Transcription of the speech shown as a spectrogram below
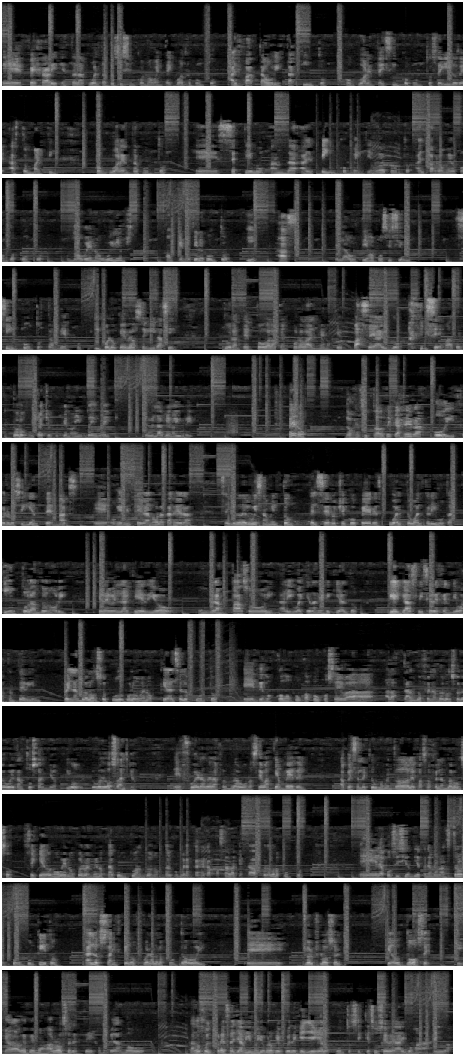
Eh, Ferrari está en la cuarta posición con 94 puntos. Alfa Tauri está quinto con 45 puntos, seguido de Aston Martin con 40 puntos. Eh, séptimo anda Alpine con 29 puntos. Alfa Romeo con 2 puntos. Noveno Williams, aunque no tiene puntos. Y Haas en la última posición sin puntos también. Y por lo que veo seguir así durante toda la temporada, al menos que pase algo y se maten todos los muchachos, porque no hay, break. De verdad que no hay break. Pero los resultados de carrera hoy fueron los siguientes. Max eh, obviamente ganó la carrera, seguido de Luis Hamilton, tercero Checo Pérez, cuarto Valtteri Bottas, quinto Lando Norris, que de verdad que dio un gran paso hoy, al igual que Daniel Ricciardo. Pierre Gasly se defendió bastante bien, Fernando Alonso pudo por lo menos quedarse los puntos. Eh, vemos cómo poco a poco se va adaptando Fernando Alonso luego de tantos años, digo, luego de dos años eh, fuera de la Fórmula 1. Sebastián Vettel, a pesar de que un momento dado le pasó a Fernando Alonso, se quedó noveno, pero al menos está puntuando, no está como en las carreras pasadas que estaba fuera de los puntos. En la posición 10 tenemos Lance Stroll con un puntito. Carlos Sainz quedó fuera de los puntos hoy. Eh, George Russell quedó 12 que cada vez vemos a Russell este, como que dando, dando sorpresa. Ya mismo yo creo que puede que llegue a los puntos si es que sucede algo más arriba.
